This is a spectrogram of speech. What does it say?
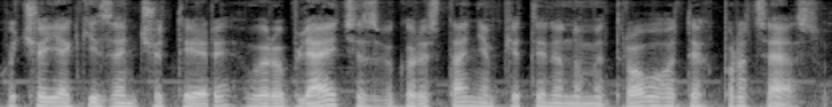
хоча, як і Zen 4, виробляється з використанням 5-нанометрового техпроцесу.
